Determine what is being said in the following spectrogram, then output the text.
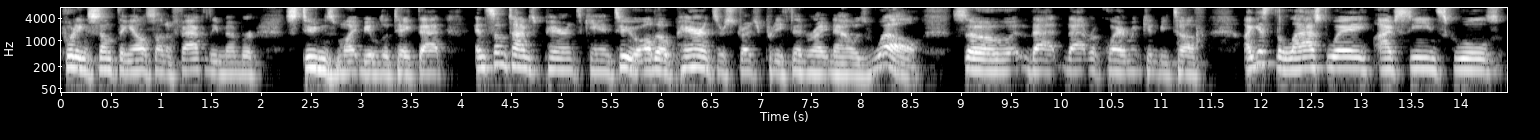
putting something else on a faculty member. Students might be able to take that, and sometimes parents can too. Although parents are stretched pretty thin right now as well, so that that requirement can be tough. I guess the last way I've seen schools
